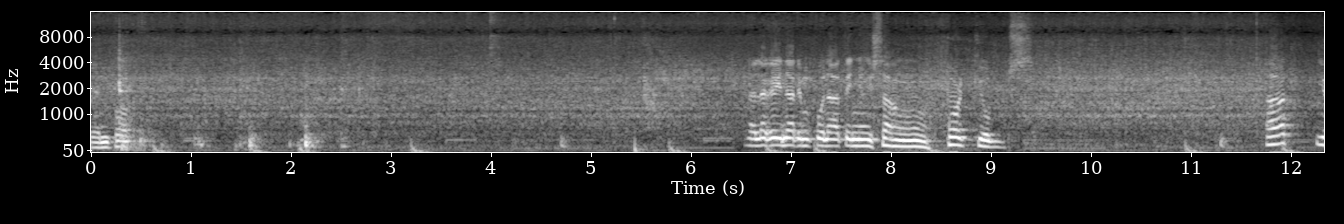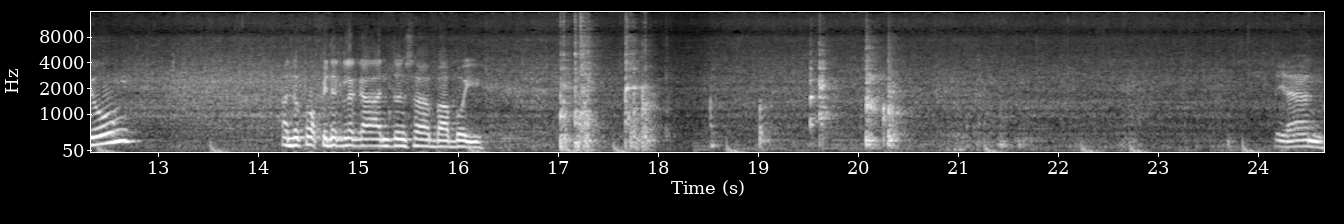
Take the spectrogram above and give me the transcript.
Yan po. Lalagay na rin po natin yung isang pork cubes. At yung ano po, pinaglagaan doon sa baboy. Ayan.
